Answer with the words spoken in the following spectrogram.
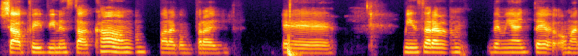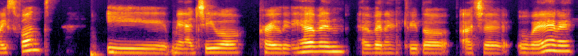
shopfadevenus.com para comprar eh, mi Instagram de mi arte Omaris Font y mi archivo Pearly Heaven, Heaven escrito H-V-N,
